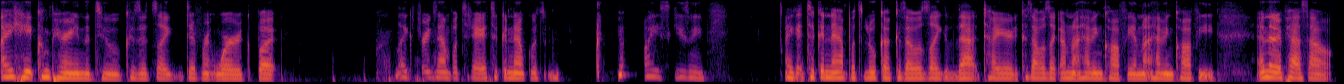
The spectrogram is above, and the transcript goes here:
I hate comparing the two because it's like different work, but like for example, today I took a nap with oh, excuse me. I took a nap with Luca because I was like that tired because I was like, I'm not having coffee, I'm not having coffee. And then I pass out.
